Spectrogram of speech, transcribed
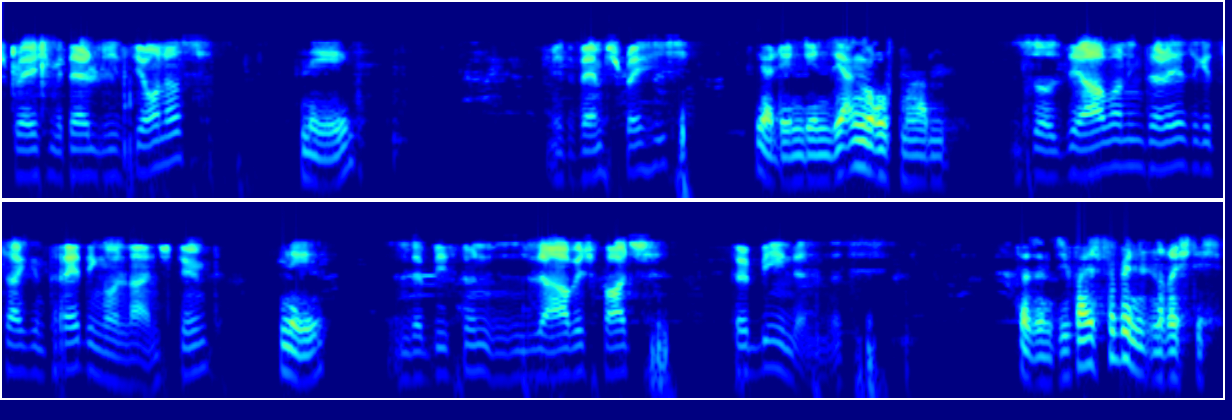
Spreche ich mit Elvis Jonas? Nee. Mit wem spreche ich? Ja, den, den Sie angerufen haben. So, Sie haben Interesse gezeigt in Trading Online, stimmt? Nee. Und da bist du, da habe ich falsch verbinden. Das Da sind Sie falsch verbinden, richtig.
